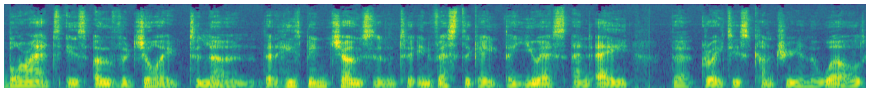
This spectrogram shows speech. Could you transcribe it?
Borat is overjoyed to learn that he's been chosen to investigate the US and A, the greatest country in the world,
